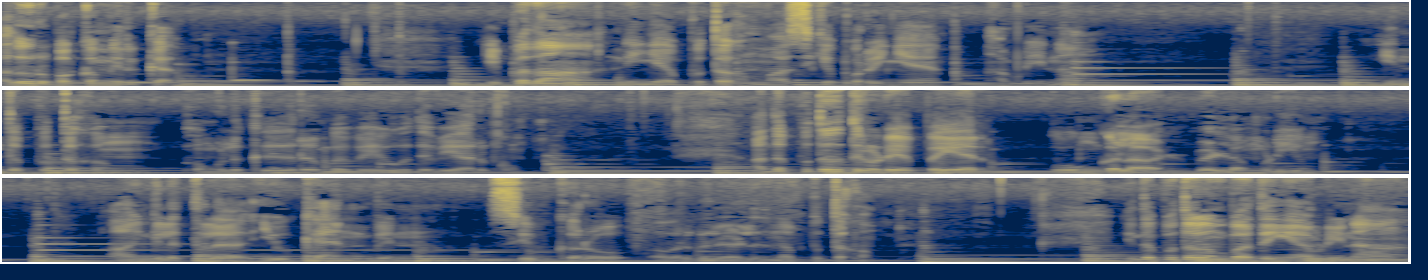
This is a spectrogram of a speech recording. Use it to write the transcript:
அது ஒரு பக்கம் இருக்க. இப்போ தான் நீங்கள் புத்தகம் வாசிக்க போகிறீங்க அப்படின்னா இந்த புத்தகம் உங்களுக்கு ரொம்பவே உதவியாக இருக்கும். அந்த புத்தகத்தினுடைய பெயர் உங்களால் வெல்ல முடியும். ஆங்கிலத்தில் யூ கேன் வின் சிவ்கரோ அவர்கள் எழுதின புத்தகம். இந்த புத்தகம் பார்த்தீங்க அப்படின்னா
